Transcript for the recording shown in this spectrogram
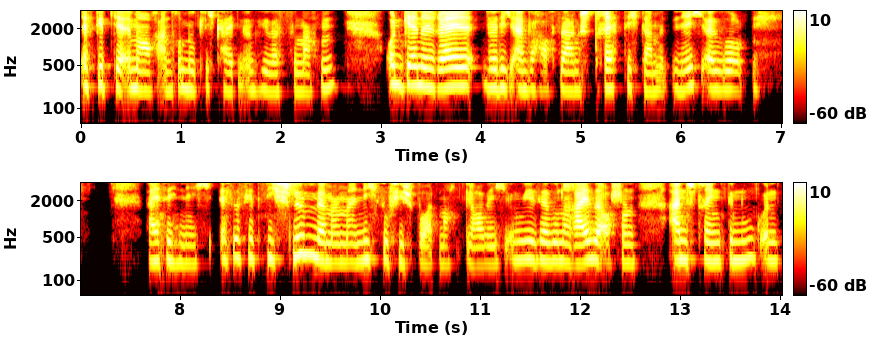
es gibt ja immer auch andere Möglichkeiten, irgendwie was zu machen. Und generell würde ich einfach auch sagen, stress dich damit nicht. Also, weiß ich nicht. Es ist jetzt nicht schlimm, wenn man mal nicht so viel Sport macht, glaube ich. Irgendwie ist ja so eine Reise auch schon anstrengend genug und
